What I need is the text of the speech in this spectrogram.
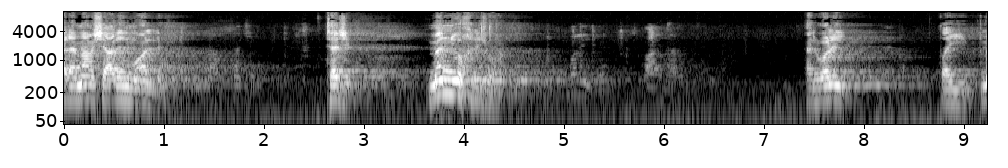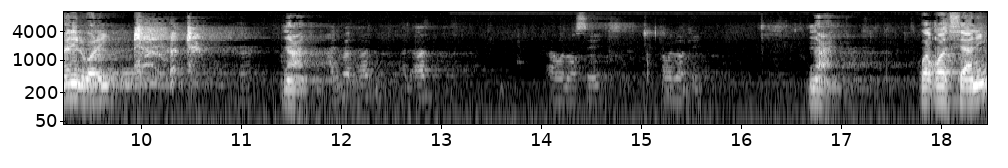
على ما مشى عليه المؤلف. تجب. من يخرجها؟ الولي. طيب من الولي؟ نعم. المذهب الأب أو الوصي أو الوكيل نعم. والقول الثاني؟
